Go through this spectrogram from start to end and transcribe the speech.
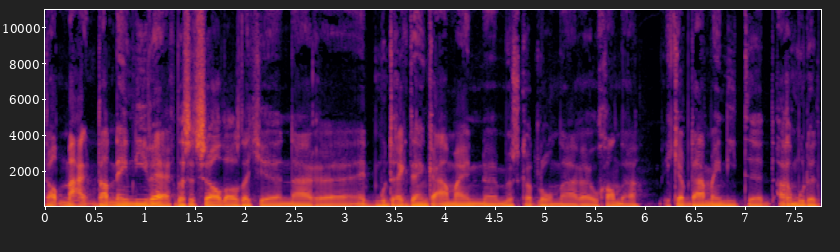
dat, maakt, dat neemt niet weg. Dat is hetzelfde als dat je naar. eh, ik moet direct denken aan mijn eh muskatlon naar Oeganda. Ik heb daarmee niet de armoede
